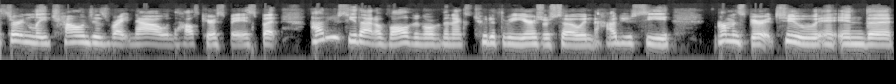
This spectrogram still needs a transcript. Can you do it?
certainly challenges right now in the healthcare space, but how do you see that evolving over the next two to three years or so? And how do you see CommonSpirit too in, the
